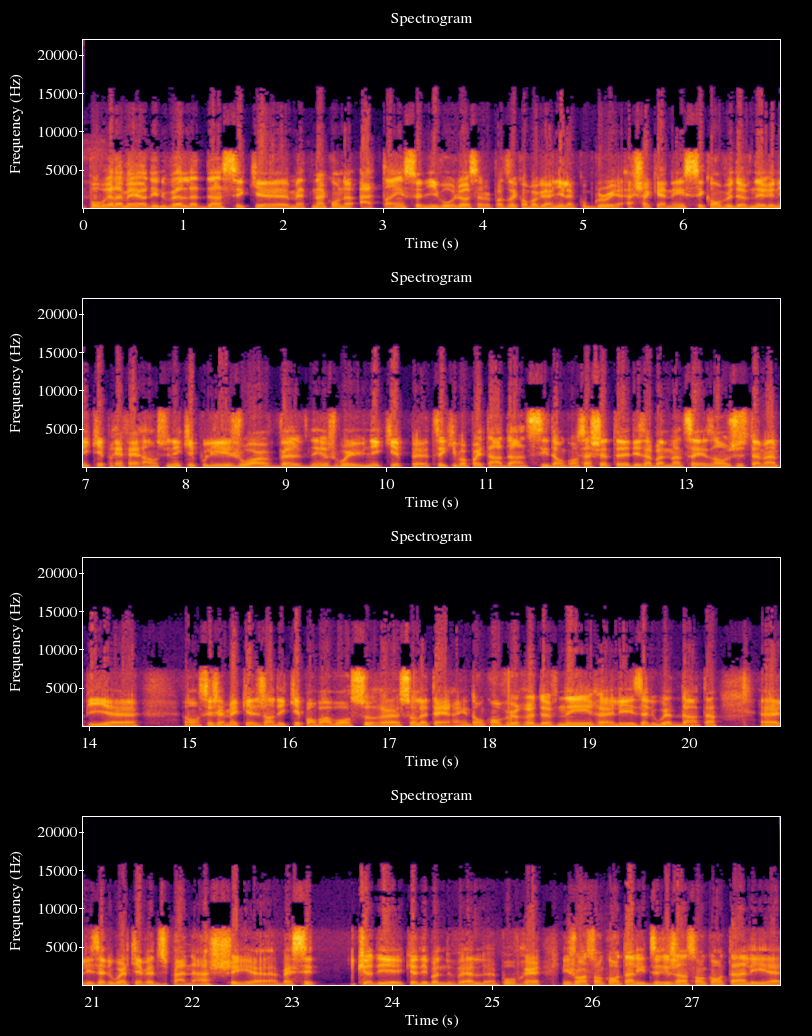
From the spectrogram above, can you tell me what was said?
pour vrai, la meilleure des nouvelles là-dedans, c'est que maintenant qu'on a atteint ce niveau-là, ça veut pas dire qu'on va gagner la Coupe Grey à chaque année, c'est qu'on veut devenir une équipe référence, une équipe où les joueurs veulent venir jouer, une équipe, euh, tu sais, qui va pas être en dents. Donc, on s'achète euh, des abonnements de saison, justement, puis euh, on sait jamais quel genre d'équipe on va avoir sur euh, sur le terrain. Donc, on veut redevenir les Alouettes d'antan, les Alouettes qui avaient du panache, et ben c'est que des que des bonnes nouvelles euh, pour vrai. Les joueurs sont contents, les dirigeants sont contents, les euh,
